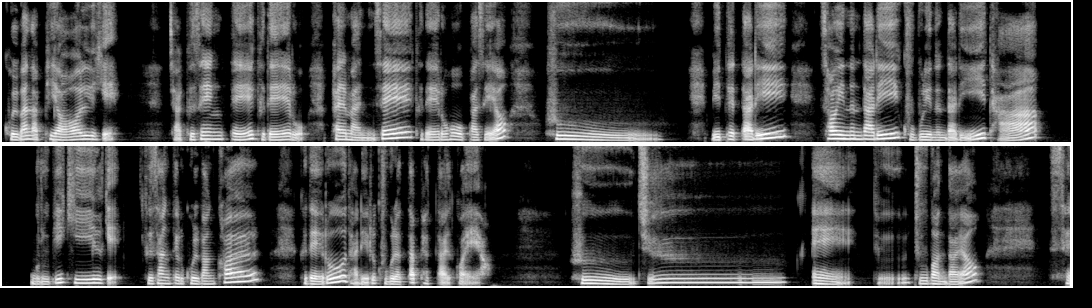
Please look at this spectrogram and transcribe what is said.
골반 앞이 열리게. 자, 그 상태 그대로 팔 만세 그대로 호흡하세요. 후. 밑에 다리, 서 있는 다리, 구부리는 다리 다 무릎이 길게. 그 상태로 골반 컬. 그대로 다리를 구부렸다 폈다 할 거예요. 후, 쭉, 에, 둘, 두 번 더요. 셋,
